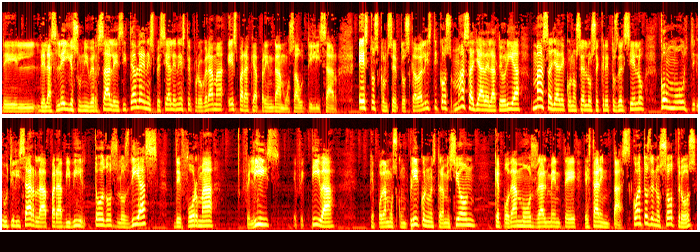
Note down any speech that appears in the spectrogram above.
de, las leyes universales y te habla en especial en este programa es para que aprendamos a utilizar estos conceptos cabalísticos más allá de la teoría, más allá de conocer los secretos del cielo, cómo utilizarla para vivir todos los días de forma feliz, efectiva, que podamos cumplir con nuestra misión, que podamos realmente estar en paz. ¿Cuántos de nosotros,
